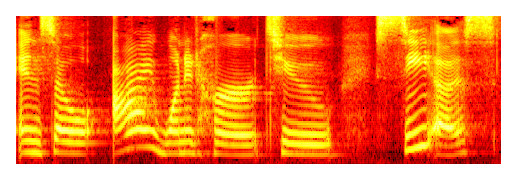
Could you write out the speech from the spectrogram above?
And so I wanted her to see us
